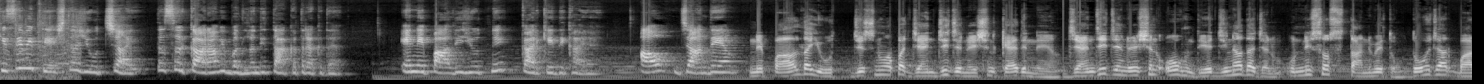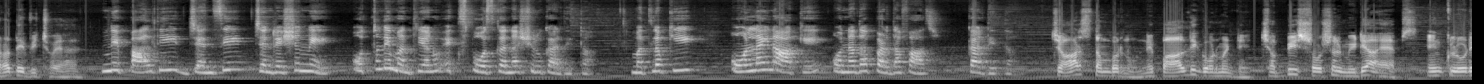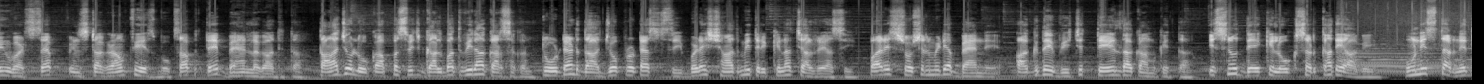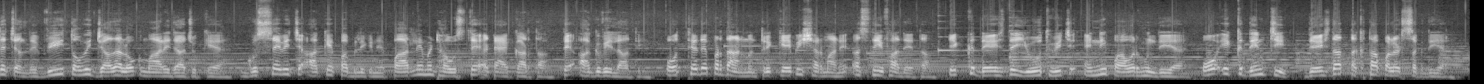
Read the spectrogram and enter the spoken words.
ਕਿਸੇ ਵੀ ਦੇਸ਼ ਦਾ ਯੂਥ ਚਾਹੇ ਤਾਂ ਸਰਕਾਰਾਂ ਵੀ ਬਦਲਣ ਦੀ ਤਾਕਤ ਰੱਖਦਾ ਹੈ। ਇਹ ਨੇਪਾਲ ਦੀ ਯੂਥ ਨੇ ਕਰਕੇ ਦਿਖਾਇਆ ਹੈ। ਆਓ ਜਾਣਦੇ ਹਾਂ। ਨੇਪਾਲ ਦਾ ਯੂਥ ਜਿਸ ਨੂੰ ਆਪਾਂ ਜੈਨਜੀ ਜਨਰੇਸ਼ਨ ਕਹਿ ਦਿੰਨੇ ਆ ਜੈਨਜੀ ਜਨਰੇਸ਼ਨ ਉਹ ਹੁੰਦੀ ਹੈ ਜਿਨ੍ਹਾਂ ਦਾ ਜਨਮ 1997 ਤੋਂ 2012 ਦੇ ਵਿੱਚ ਹੋਇਆ ਹੈ। ਨੇਪਾਲ ਦੀ ਜੈਂਸੀ ਜਨਰੇਸ਼ਨ ਨੇ ਉੱਥੋਂ ਦੇ ਮੰਤਰੀਆਂ ਨੂੰ ਐਕਸਪੋਜ਼ ਕਰਨਾ ਸ਼ੁਰੂ ਕਰ ਦਿੱਤਾ। ਮਤਲਬ ਕਿ ਆਨਲਾਈਨ ਆ ਕੇ ਉਹਨਾਂ ਦਾ ਪਰਦਾਫਾਸ਼ ਕਰ ਦਿੱਤਾ। 4 ਸਤੰਬਰ ਨੂੰ ਨੇਪਾਲ ਦੀ ਗਵਰਨਮੈਂਟ ਨੇ 26 social media apps including WhatsApp, Instagram, Facebook ਸਭ ਤੇ ਬੈਨ ਲਗਾ ਦਿੱਤਾ ਤਾਂ ਜੋ ਲੋਕ ਆਪਸ ਵਿੱਚ ਗੱਲਬਾਤ ਵੀ ਨਾ ਕਰ ਸਕਣ। ਸਟੂਡੈਂਟ ਦਾ ਜੋ ਪ੍ਰੋਟੈਸਟ ਸੀ ਬੜੇ ਸ਼ਾਂਤਮਈ ਤਰੀਕੇ ਨਾਲ ਚੱਲ ਰਿਹਾ ਸੀ। ਪਰ ਇਸ ਸੋਸ਼ਲ ਮੀਡੀਆ ਬੈਨ ਨੇ ਅੱਗ ਦੇ ਵਿੱਚ ਤੇਲ ਦਾ ਕੰਮ ਕੀਤਾ। ਇਸ ਨੂੰ ਦੇਖ ਕੇ ਲੋਕ ਸੜਕਾਂ ਤੇ ਆ ਗਏ। ਹੁਣ ਇਸ ਧਰਨੇ ਤੇ ਚੱਲਦੇ 20 ਤੋਂ ਵੀ ਜ਼ਿਆਦਾ ਲੋਕ ਮਾਰੇ ਜਾ ਚੁੱਕੇ ਆ। ਗੁੱਸੇ ਵਿੱਚ ਆ ਕੇ ਪਬਲਿਕ ਨੇ ਪਾਰਲੀਮੈਂਟ ਹਾਊਸ ਤੇ ਅਟੈਕ ਕਰਤਾ ਤੇ ਅੱਗ ਵੀ ਲਾਤੀ। ਉੱਥੇ ਦੇ ਪ੍ਰਧਾਨ ਮੰਤਰੀ ਕੇਪੀ ਸ਼ਰਮਾ ਨੇ ਅਸਤੀਫਾ ਦਿੱਤਾ। ਇੱਕ ਦੇਸ਼ ਦੇ ਯੂਥ ਵਿੱਚ ਇੰਨੀ ਪਾਵਰ ਹੁੰਦੀ ਹੈ, ਉਹ ਇੱਕ ਦਿਨ 'ਚ ਹੀ ਦੇਸ਼ ਦਾ ਤਖਤਾ ਪਲਟ ਸਕਦੀ ਹੈ।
